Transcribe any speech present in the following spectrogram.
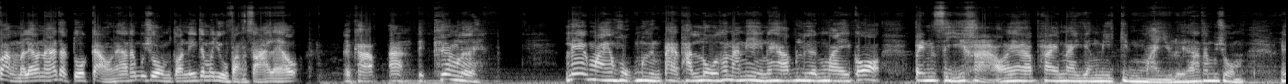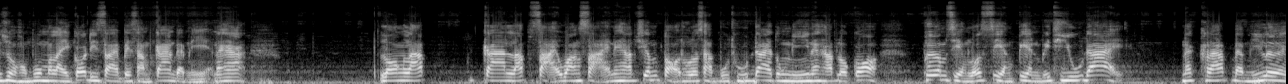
ฝั่งมาแล้วนะ จากตัวเก่านะท่านผู้ชมตอนนี้จะมาอยู่ฝั่งซ้ายแล้วนะครับอะติดเครื่องเลย เลขไม้หกหมื่นแปดพันโลเท่านั้นเองนะครับ เรือนไม้ก็เป็นสีขาวนะครับ ภายในยังมีกลิ่นใหม่อยู่เลยนะท่านผู้ชม ในส่วนของพวงมาลัยก็ดีไซน์เป็นสามก้านแบบนี้นะฮะรองรับการรับสายวางสายนะครับ เชื่อมต่อโทรศัพท์บลูทูธได้ตรงนี้นะครับ แล้วก็เพิ่มเสียงลดเสียงเปลี่ยนวิทยุได้นะครับ แบบนี้เลย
